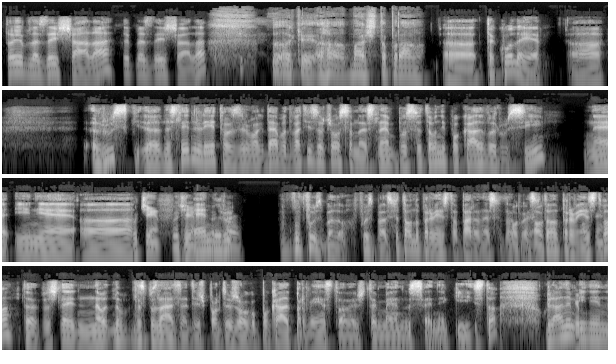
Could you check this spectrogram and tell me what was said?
to je bila zdaj šala. To je bila zdaj šala. Okay, aha, imaš ta prav. Uh, tako da je. Uh, Ruski, uh, naslednje leto, oziroma kdaj bo 2018, ne, bo svetovni pokal v Rusiji. Ne, in je uh, Po čem? Po čem? En ru- v futbalu, futbal, svetovno prvenstvo, pardon, ne svetovno, Ok, okay, svetovno ok, prvenstvo. Okay. Ne, ne, ne spoznaš na te športe žogo, pokal prvenstvo, veš, to je meni vse nekaj isto. V glavnem, in en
